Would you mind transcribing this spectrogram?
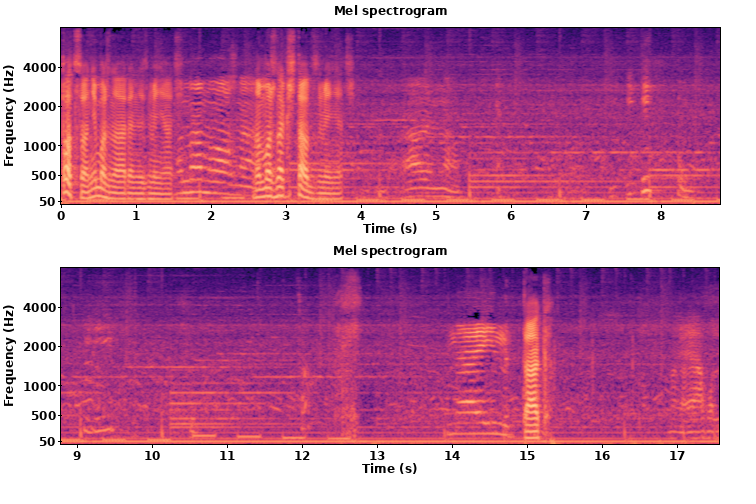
Po co? Nie można areny zmieniać. No, no można. No można kształt zmieniać. Ale no. I, i, i, pu. I. Co? Nein. Tak. No ja, ja, wol.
